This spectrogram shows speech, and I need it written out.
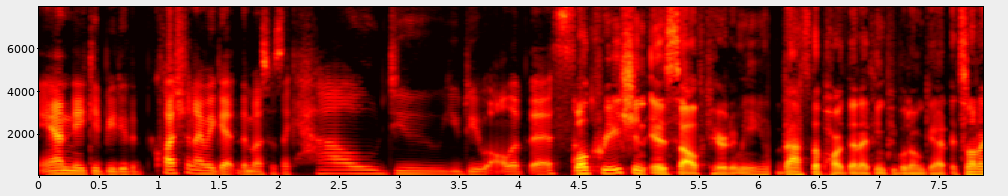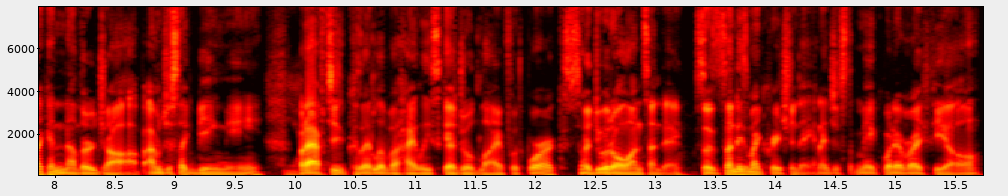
and Naked Beauty, the question I would get the most was like, how do you do all of this? Well, creation is self care to me. That's the part that I think people don't get. It's not like another job. I'm just like being me, yeah. but I have to, because I live a highly scheduled life with work. So I do it all on Sunday. So Sunday's my creation day, and I just make whatever I feel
